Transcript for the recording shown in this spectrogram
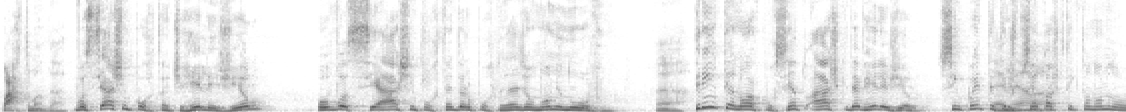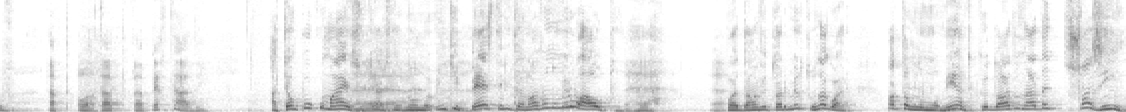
quarto mandato. Você acha importante reelegê-lo ou você acha importante dar oportunidade a um nome novo? É. 39% acho que deve reelegê-lo. 53% É acho que tem que ter um nome novo. Tá, ó, tá, tá apertado, hein? Até um pouco mais. que acho nome- Em que pese 39 é um número alto. Pode dar uma vitória no primeiro turno. Agora, nós estamos num momento que o Eduardo nada sozinho.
